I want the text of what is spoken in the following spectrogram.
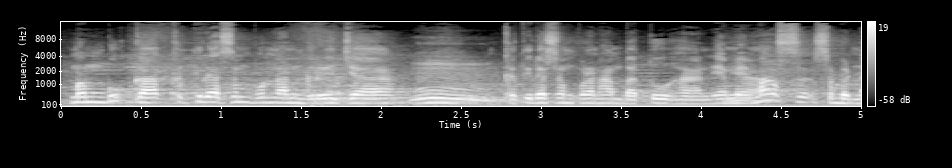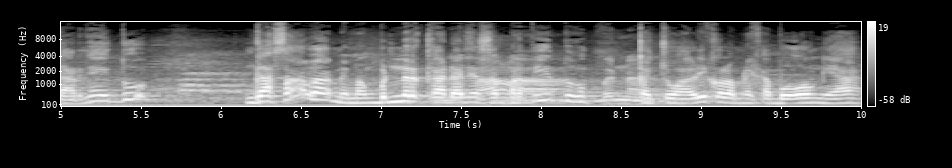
membuka ketidaksempurnaan gereja Hmm. ketidaksempurnaan hamba Tuhan. Ya memang se- sebenarnya itu nggak salah. Memang bener keadaannya salah, seperti itu. Benar. kecuali kalau mereka bohong ya.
